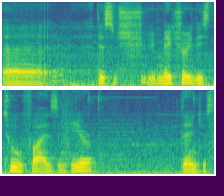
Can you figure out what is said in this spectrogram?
uh, this make sure these two files in here then just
